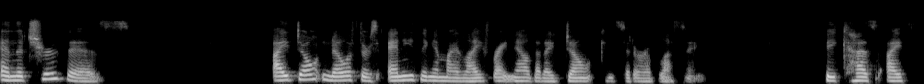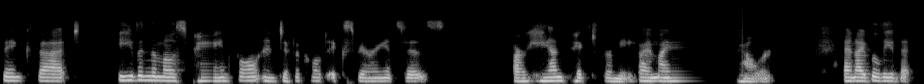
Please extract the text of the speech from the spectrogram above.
And the truth is, I don't know if there's anything in my life right now that I don't consider a blessing. Because I think that even the most painful and difficult experiences are handpicked for me by my power. And I believe that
